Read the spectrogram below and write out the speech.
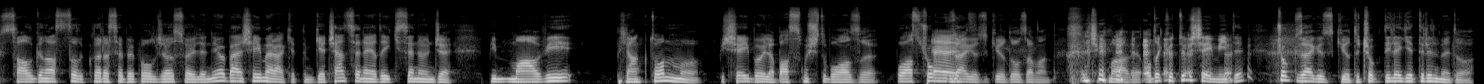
Salgın hastalıklara sebep olacağı söyleniyor. Ben şeyi merak ettim. Geçen sene ya da iki sene önce bir mavi plankton mu? Bir şey böyle basmıştı boğazı. Boğaz çok evet. güzel gözüküyordu o zaman. Açık mavi. O da kötü bir şey miydi? Çok güzel gözüküyordu. Çok dile getirilmedi o.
